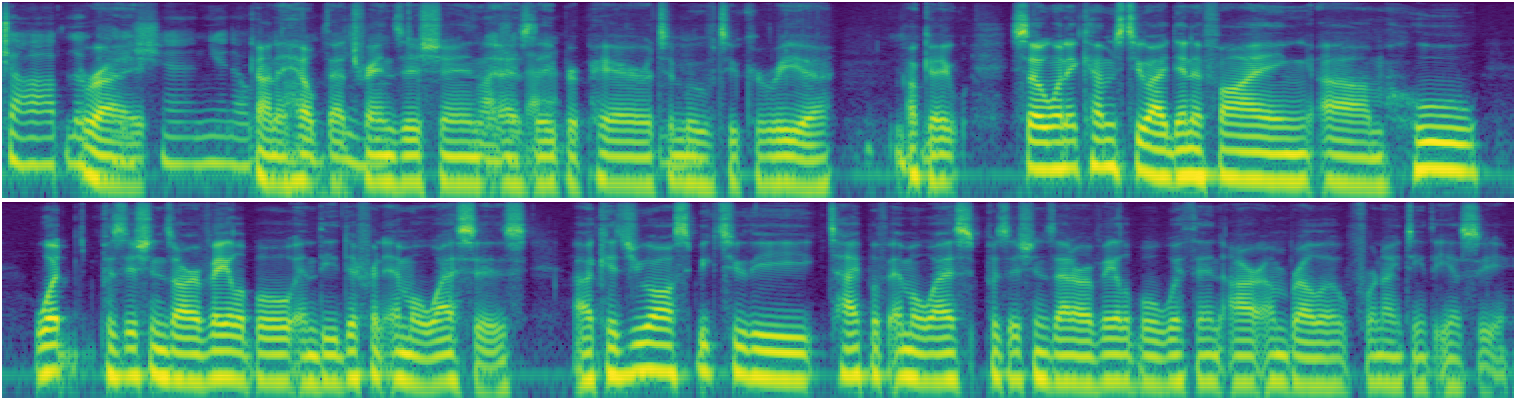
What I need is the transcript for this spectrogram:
job Right. location. You know, kind of help that transition Roger as they that. Mm-hmm. prepare to move to Korea. Okay, so when it comes to identifying um, who, what positions are available in the different MOSs, uh, could you all speak to the type of MOS positions that are available within our umbrella for 19th ESC?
